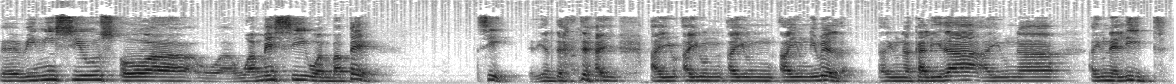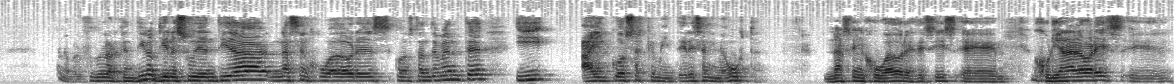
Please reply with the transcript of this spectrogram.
eh, Vinicius o a, o, a, o a Messi o a Mbappé. Sí, evidentemente hay, hay, hay, un, hay, un, hay un nivel, hay una calidad, hay una, hay una elite. Bueno, pero el fútbol argentino tiene su identidad, nacen jugadores constantemente y hay cosas que me interesan y me gustan. Nacen jugadores, decís, eh, Julián Álvarez eh,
